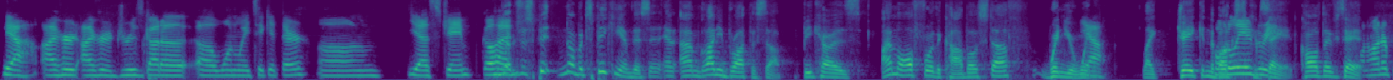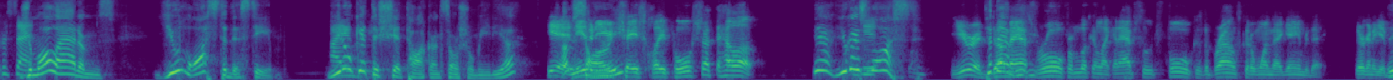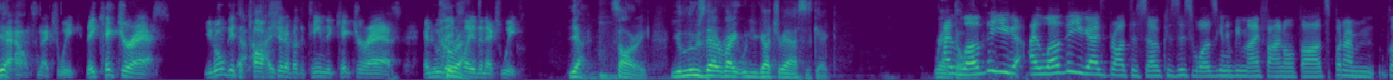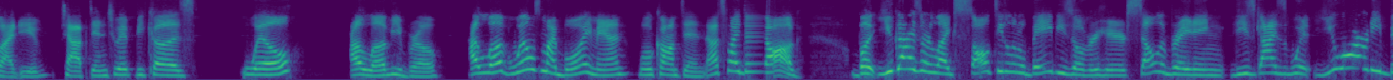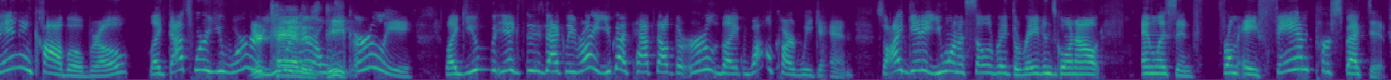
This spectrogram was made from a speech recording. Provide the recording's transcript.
Yeah, I heard. I heard Drew's got a, a one way ticket there. Um, Yes, James, go ahead. No, just no, but speaking of this, and, and, I'm glad you brought this up because I'm all for the Cabo stuff when you're winning. Yeah. Like Jake and the totally Bucks agree. can say it. Call Dave say it. 100%. Jamal Adams, you lost to this team. You I don't agree. get the shit talk on social media. Yeah, I'm neither do sorry. you, Chase Claypool. Shut the hell up. Yeah, you guys Yeah. lost. You're a To them, dumbass rule from looking like an absolute fool because the Browns could have won that game today. They're going to get Yeah. bounced next week. They kicked your ass. You don't get to talk I- shit about the team that kicked your ass and who they play the next week. Yeah, sorry. You lose that right when you got your asses kicked. I Rant over. love that you. I love that you guys brought this up because this was going to be my final thoughts, but I'm glad you tapped into it because Will, I love you, bro. I love Will's my boy, man. Will Compton, that's my dog. But you guys are like salty little babies over here celebrating these guys. With you already been in Cabo, bro. Like that's where you were. Your you tan were there is a deep. week early. Like you, yeah, exactly right. You got tapped out the early, like wild card weekend. So I get it. You want to celebrate the Ravens going out. And listen, from a fan perspective,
